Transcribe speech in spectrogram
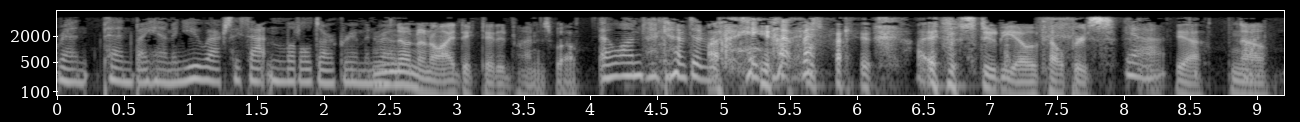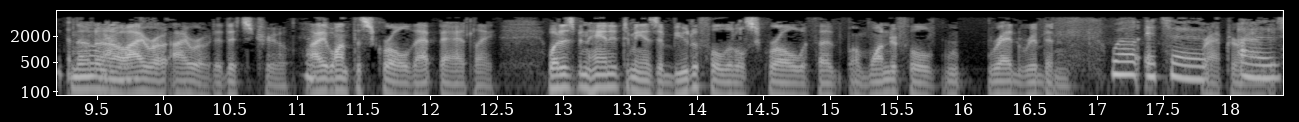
ren, penned by him. And you actually sat in a little dark room and wrote. No, no, no. I dictated mine as well. Oh, I'm going to have to take that back. I have a studio of helpers. Yeah. Yeah. No. No, no, no. I wrote. I wrote it. It's true. I want the scroll that badly. What has been handed to me is a beautiful little scroll with a, a wonderful r- red ribbon. Well, it's a, a it.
